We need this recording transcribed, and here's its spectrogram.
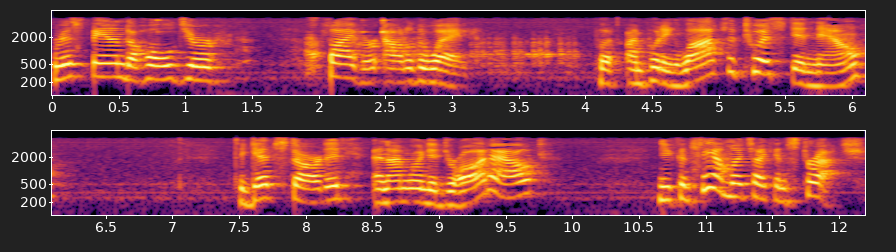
wristband to hold your fiber out of the way. Put, I'm putting lots of twist in now to get started and I'm going to draw it out. You can see how much I can stretch.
